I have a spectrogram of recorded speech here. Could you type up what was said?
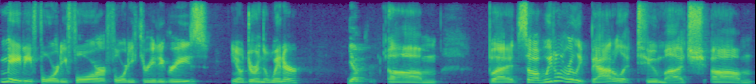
maybe 44, 43 degrees, you know, during the winter. Yep. Um, but so we don't really battle it too much. Um,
